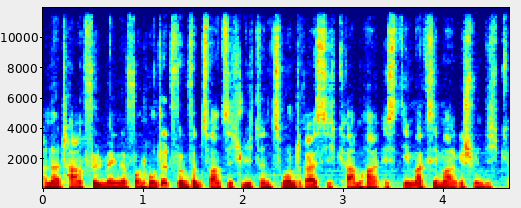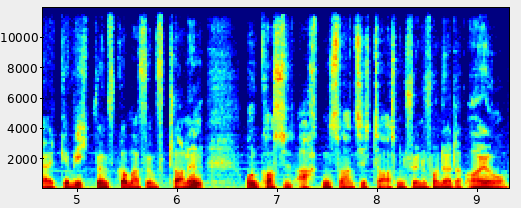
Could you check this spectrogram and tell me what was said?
eine Tankfüllmenge von 125 Litern, 32 km/h, ist die Maximalgeschwindigkeit, Gewicht 5,5 Tonnen und kostet 28.500 Euro.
